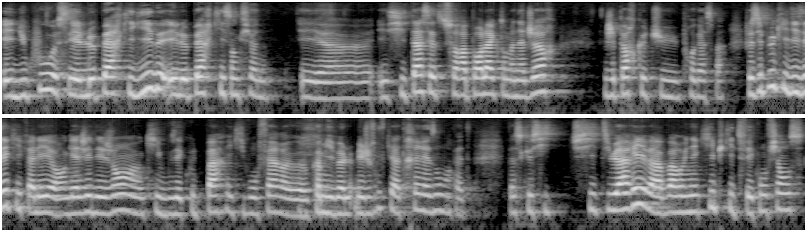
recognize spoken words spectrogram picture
Et du coup, c'est le père qui guide et le père qui sanctionne. Et, et si tu as ce rapport-là avec ton manager, j'ai peur que tu progresses pas. Je sais plus qui disait qu'il fallait engager des gens euh, qui vous écoutent pas et qui vont faire euh, comme ils veulent. Mais je trouve qu'il a très raison en fait. Parce que si, si, tu arrives à avoir une équipe qui te fait confiance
